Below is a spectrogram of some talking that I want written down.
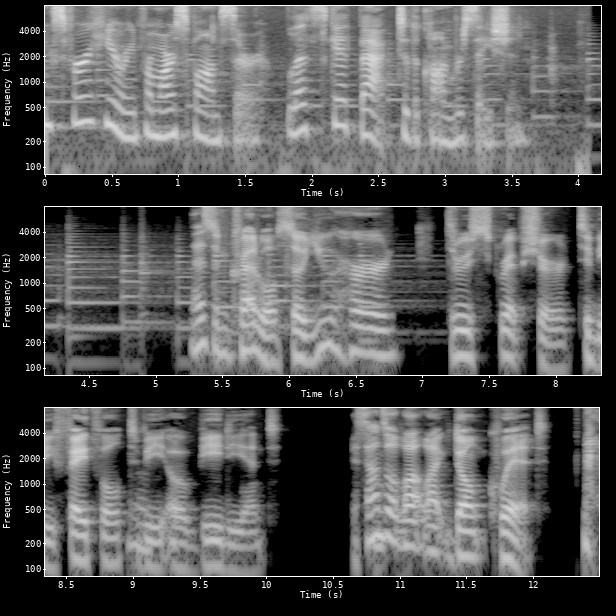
Thanks for hearing from our sponsor. Let's get back to the conversation. That's incredible. So you heard through scripture to be faithful, to be mm-hmm. obedient. It sounds a lot like don't quit.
